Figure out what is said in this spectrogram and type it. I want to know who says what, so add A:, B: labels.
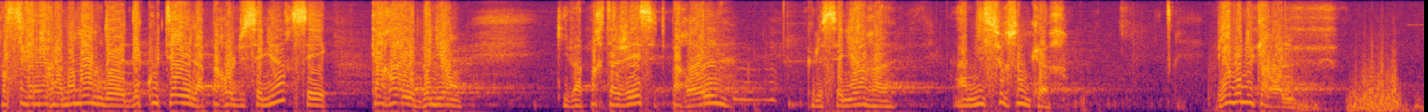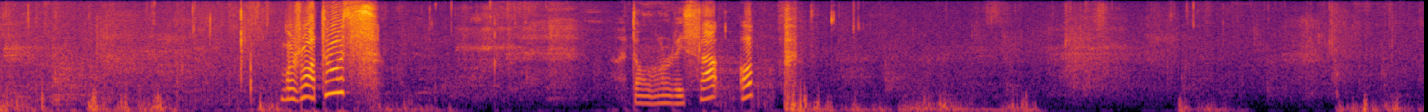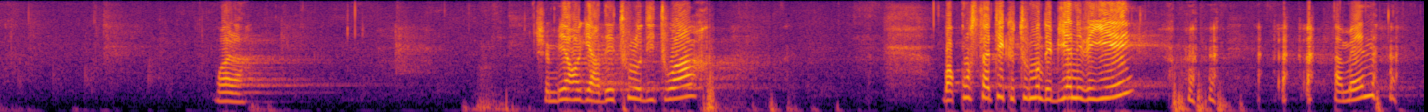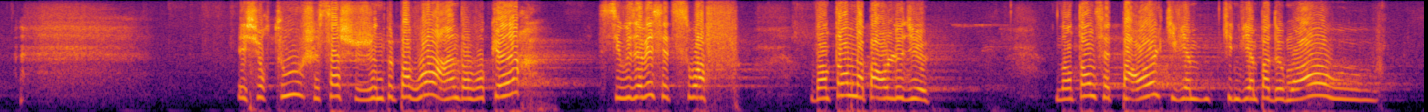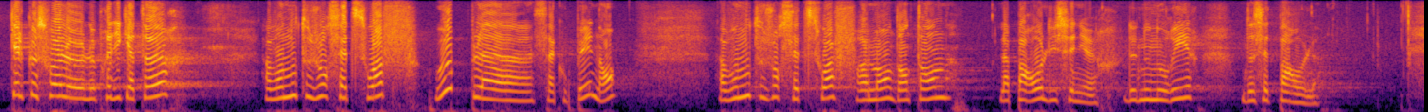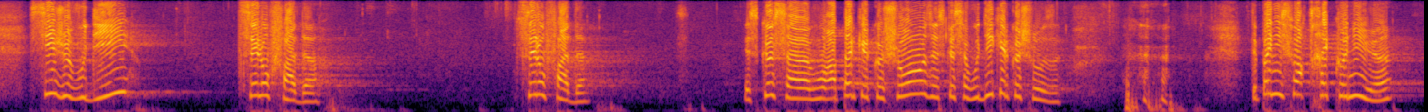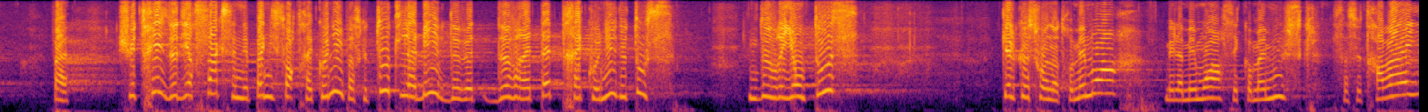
A: Voici venir le moment d'écouter la parole du Seigneur. C'est Carole Bognon qui va partager cette parole que le Seigneur a mis sur son cœur. Bienvenue Carole.
B: Bonjour à tous. Attends, on va enlever ça. Hop. Voilà. J'aime bien regarder tout l'auditoire. Bon, constater que tout le monde est bien éveillé. Amen. Et surtout, je sache, je ne peux pas voir hein, dans vos cœurs si vous avez cette soif d'entendre la parole de Dieu, d'entendre cette parole qui, ne vient pas de moi, ou quel que soit le prédicateur, Avons-nous toujours cette soif? Oups ça a coupé, non? Avons-nous toujours cette soif vraiment d'entendre la parole du Seigneur, de nous nourrir de cette parole? Si je vous dis cellophade, cellophade, est-ce que ça vous rappelle quelque chose? Est-ce que ça vous dit quelque chose? C'est pas une histoire très connue, hein? Je suis triste de dire ça, que ce n'est pas une histoire très connue, parce que toute la Bible devrait être très connue de tous. Nous devrions tous, quelle que soit notre mémoire, mais la mémoire c'est comme un muscle, ça se travaille,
